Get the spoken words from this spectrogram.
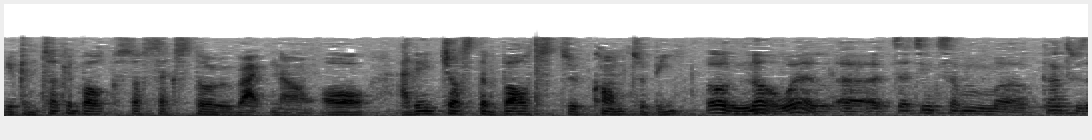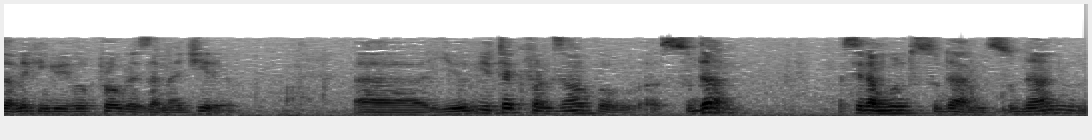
you can talk about success story right now, or are they just about to come to be? Oh no, well, uh, I think some uh, countries are making even progress than Nigeria. Uh, you, you take, for example, uh, Sudan. I said I'm going to Sudan. Sudan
